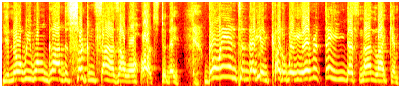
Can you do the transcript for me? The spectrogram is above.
You know, we want God to circumcise our hearts today. Go in today and cut away everything that's not like Him.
